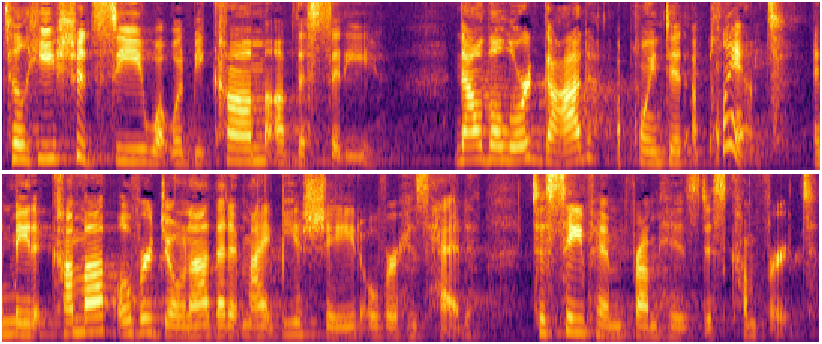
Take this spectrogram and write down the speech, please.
till he should see what would become of the city. Now the Lord God appointed a plant and made it come up over Jonah that it might be a shade over his head to save him from his discomfort.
